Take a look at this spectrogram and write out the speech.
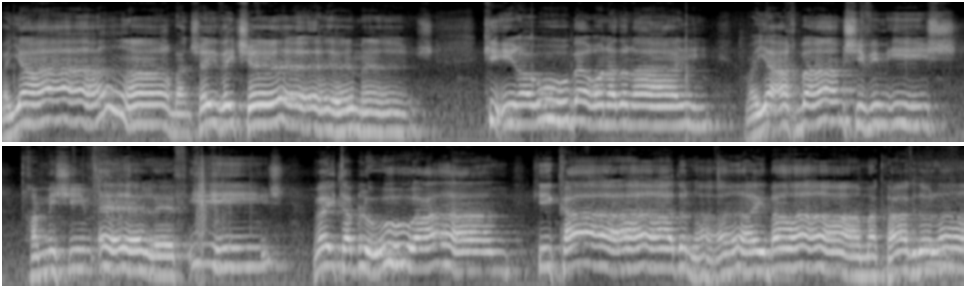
ויך באנשי בית שמש כי ראו בארון אדוני ויך בעם שבעים איש חמישים אלף איש ויתאבלו העם כי הכה אדוני בעם מכה גדולה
